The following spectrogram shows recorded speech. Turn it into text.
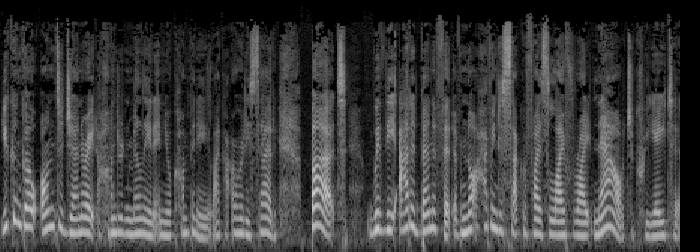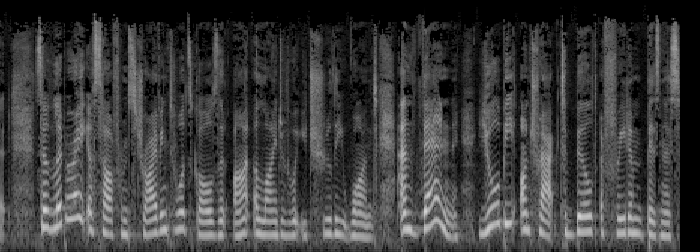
You can go on to generate 100 million in your company, like I already said, but with the added benefit of not having to sacrifice life right now to create it. So liberate yourself from striving towards goals that aren't aligned with what you truly want. And then you'll be on track to build a freedom business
